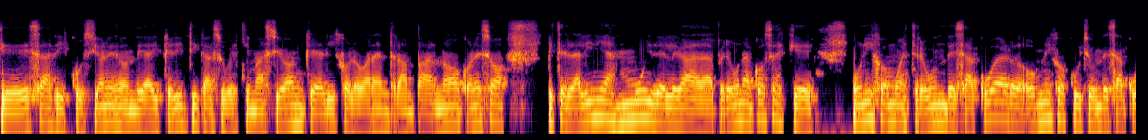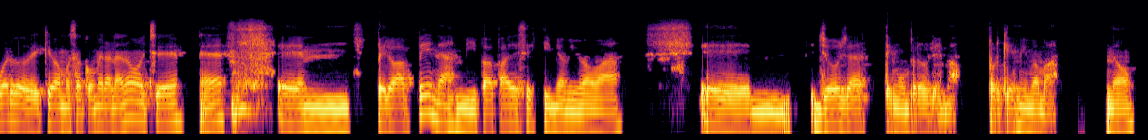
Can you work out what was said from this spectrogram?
esas discusiones donde hay crítica, subestimación, que al hijo lo van a entrampar, ¿no? Con eso, viste, la línea es muy delgada, pero una cosa es que un hijo muestre un desacuerdo, o un hijo escuche un desacuerdo de qué vamos a comer a la noche, ¿eh? em, pero apenas mi papá desestime a mi mamá, em, yo ya tengo un problema porque es mi mamá. ¿no?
